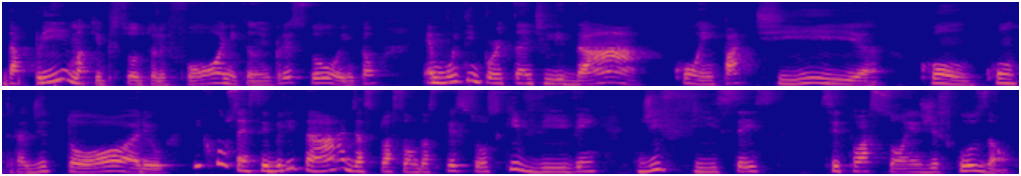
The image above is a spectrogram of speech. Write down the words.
da prima que precisou do telefone, que não emprestou. Então, é muito importante lidar com empatia, com contraditório e com sensibilidade à situação das pessoas que vivem difíceis situações de exclusão.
